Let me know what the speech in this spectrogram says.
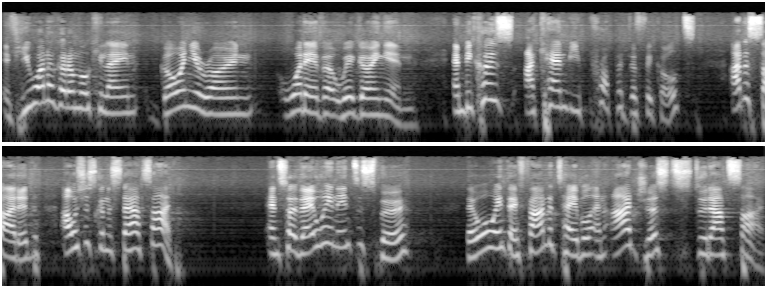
If you want to go to Milky Lane, go on your own, whatever, we're going in. And because I can be proper difficult, I decided I was just going to stay outside. And so they went into Spur. They all went, they found a table, and I just stood outside.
